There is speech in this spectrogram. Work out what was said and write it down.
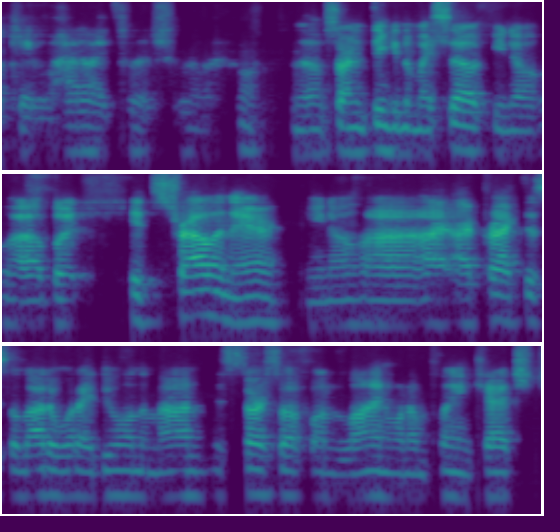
okay, well, how do I And I'm starting thinking to myself, you know, uh, but it's trial and error. You know, uh, I, I, practice a lot of what I do on the mound. It starts off on the line when I'm playing catch.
